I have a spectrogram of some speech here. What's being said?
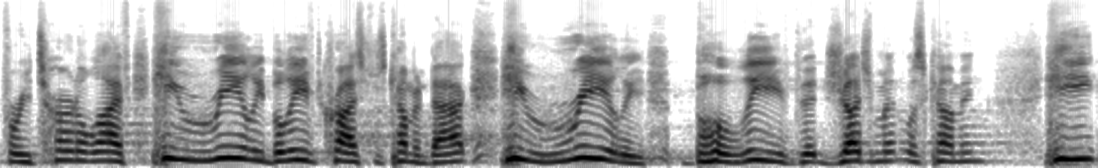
for eternal life. He really believed Christ was coming back. He really believed that judgment was coming. He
